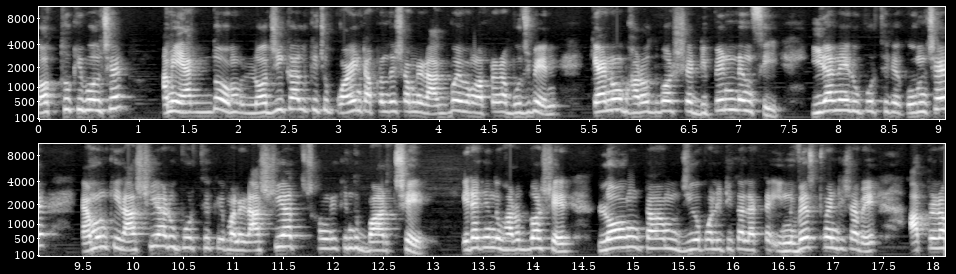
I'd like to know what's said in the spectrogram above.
তথ্য কি বলছে? আমি একদম লজিক্যাল কিছু পয়েন্ট আপনাদের সামনে রাখব এবং আপনারা বুঝবেন কেন ভারতবর্ষের ডিপেন্ডেন্সি ইরানের উপর থেকে কমছে, এমনকি রাশিয়ার উপর থেকে মানে রাশিয়ার সঙ্গে কিন্তু বাড়ছে। এটা কিন্তু ভারতবর্ষের লং টার্ম জিওপলিটিক্যাল একটা ইনভেস্টমেন্ট হিসাবে আপনারা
